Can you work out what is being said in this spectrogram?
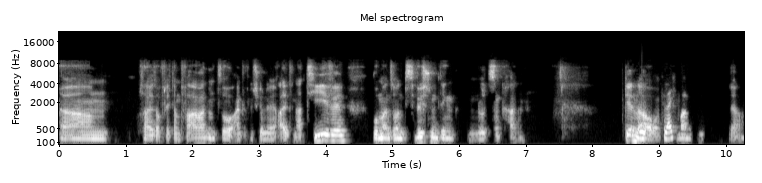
ähm, sei es auch vielleicht am Fahrrad und so, einfach eine schöne Alternative, wo man so ein Zwischending nutzen kann. Genau. Vielleicht, Man, ja.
